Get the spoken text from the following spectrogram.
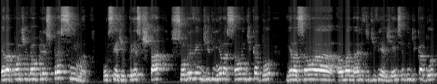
ela pode jogar o preço para cima, ou seja, o preço está sobrevendido em relação ao indicador, em relação a, a, uma análise de divergência do indicador,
